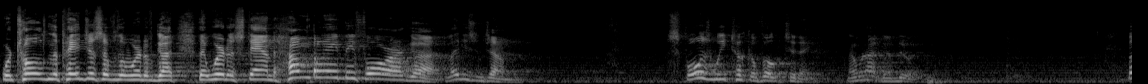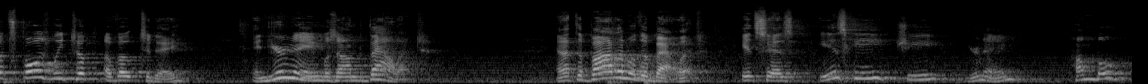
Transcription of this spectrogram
We're told in the pages of the Word of God that we're to stand humbly before our God. Ladies and gentlemen, suppose we took a vote today. Now, we're not going to do it. But suppose we took a vote today and your name was on the ballot. And at the bottom of the ballot, it says, Is he, she, your name, humble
